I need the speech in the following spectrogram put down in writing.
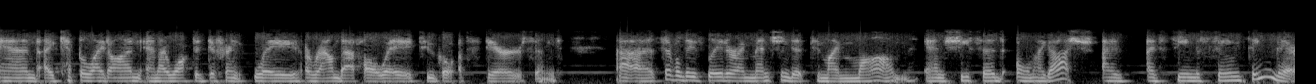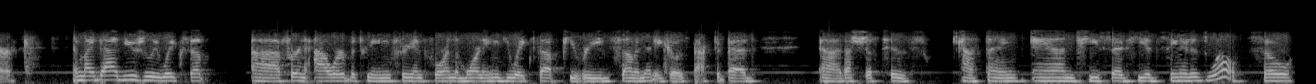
and I kept the light on and I walked a different way around that hallway to go upstairs. And uh, several days later, I mentioned it to my mom, and she said, "Oh my gosh, I've I've seen the same thing there." And my dad usually wakes up uh, for an hour between three and four in the morning. He wakes up, he reads some, and then he goes back to bed. Uh, that's just his kind of thing. And he said he had seen it as well. So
